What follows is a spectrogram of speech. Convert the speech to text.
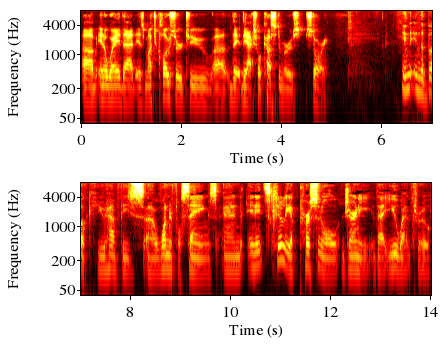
um, in a way that is much closer to uh, the the actual customer's story. In in the book, you have these uh, wonderful sayings, and, and it's clearly a personal journey that you went through.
